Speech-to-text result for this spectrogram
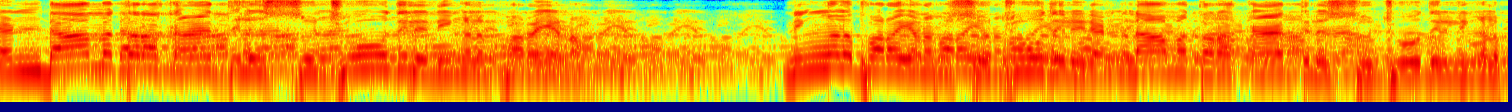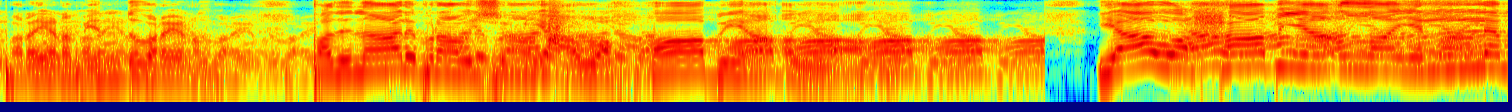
രണ്ടാമത്തെ റക്കായത്തിൽ സുജൂദിൽ നിങ്ങൾ പറയണം. നിങ്ങൾ പറയണം സുജൂതിൽ രണ്ടാമത്തെ റക്കായത്തിൽ സുജൂതിൽ നിങ്ങൾ പറയണം. എന്തു പറയണം? പതിനാല് പ്രാവശ്യം യാ വഹാബ് യാ അല്ലാഹ് യാ വഹാബ് യാ അല്ലാഹ് എല്ലാം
